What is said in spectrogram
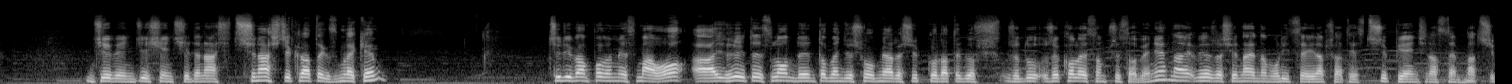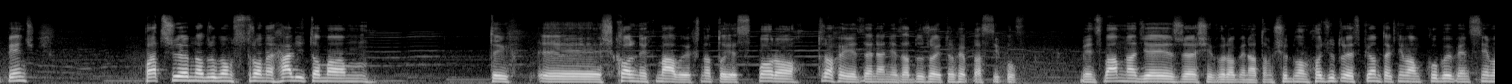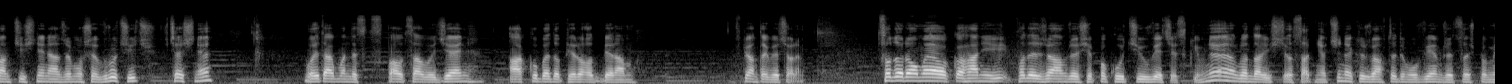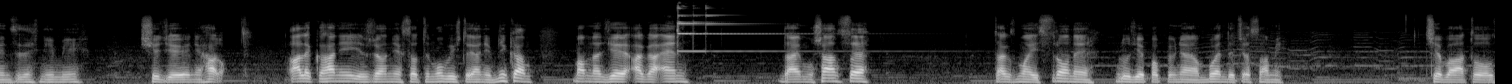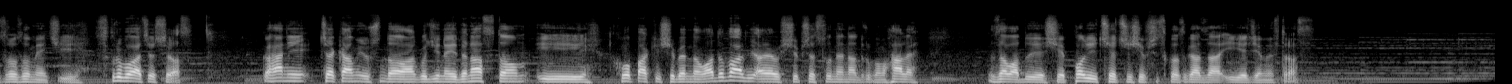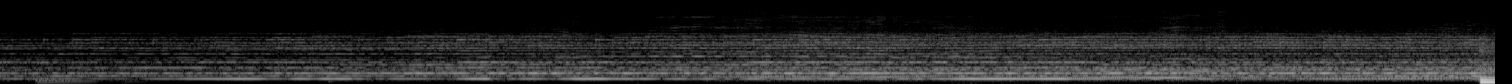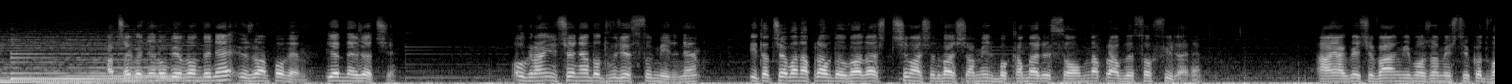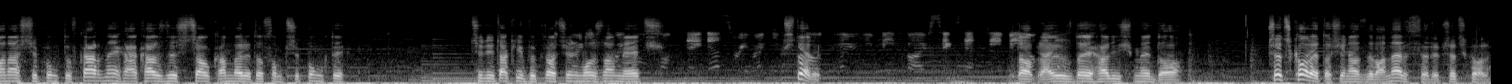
9, 10, 11, 13 kratek z mlekiem. Czyli Wam powiem jest mało, a jeżeli to jest Londyn, to będzie szło w miarę szybko, dlatego że, że kole są przy sobie, nie? Wjeżdża się na jedną ulicę i na przykład jest 3-5, następna 3-5. Patrzyłem na drugą stronę hali, to mam tych yy, szkolnych małych, no to jest sporo, trochę jedzenia, nie za dużo i trochę plastików, więc mam nadzieję, że się wyrobię na tą siódmą. Choć jutro jest piątek, nie mam Kuby, więc nie mam ciśnienia, że muszę wrócić wcześniej, bo i tak będę spał cały dzień, a Kubę dopiero odbieram w piątek wieczorem. Co do Romeo, kochani, podejrzewam, że się pokłócił, wiecie z kim, nie? Oglądaliście ostatni odcinek, już Wam wtedy mówiłem, że coś pomiędzy nimi się dzieje, nie halo. Ale kochani, jeżeli on nie chce o tym mówić, to ja nie wnikam. Mam nadzieję, Aga N, daj mu szansę. Tak z mojej strony, ludzie popełniają błędy czasami. Trzeba to zrozumieć i spróbować jeszcze raz. Kochani, czekam już do godziny 11 i chłopaki się będą ładowali, a ja już się przesunę na drugą halę. Załaduję się, policzę, czy się wszystko zgadza i jedziemy w trasę. Czego nie lubię w Londynie? Już Wam powiem. Jednej rzeczy. Ograniczenia do 20 mil, nie? I to trzeba naprawdę uważać. Trzyma się 20 mil, bo kamery są naprawdę co chwilę, nie? A jak wiecie, w Anglii można mieć tylko 12 punktów karnych, a każdy strzał kamery to są 3 punkty. Czyli takich wykroczeń można mieć 4. Dobra, już dojechaliśmy do przedszkole to się nazywa, nursery, przedszkole.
